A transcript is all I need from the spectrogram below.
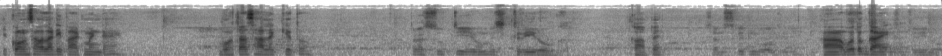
ये कौन सा वाला डिपार्टमेंट है? बहुत सालक के तो। प्रसूति एवं स्त्री रोग। कहाँ पे? संस्कृत में बोलते हैं। हाँ वो तो गाय स्त्री रोग।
